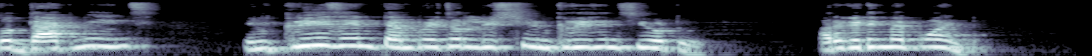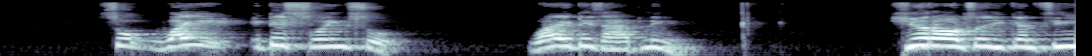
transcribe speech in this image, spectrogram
so that means increase in temperature leads to increase in CO2 are you getting my point so why it is showing so why it is happening here also you can see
